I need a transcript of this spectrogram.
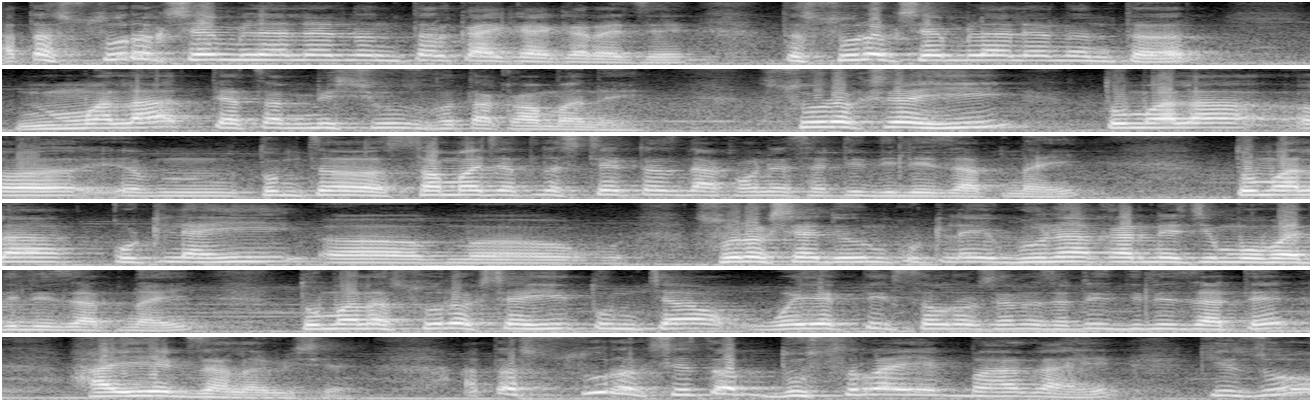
आता सुरक्षा मिळाल्यानंतर काय काय करायचं आहे तर सुरक्षा मिळाल्यानंतर मला त्याचा मिसयूज होता कामा नये. सुरक्षा ही तुम्हाला तुमचं समाजातलं स्टेटस दाखवण्यासाठी दिली जात नाही. तुम्हाला कुठल्याही सुरक्षा देऊन कुठलाही गुन्हा करण्याची मुभा दिली जात नाही. तुम्हाला सुरक्षा ही तुमच्या वैयक्तिक संरक्षणासाठी दिली जाते. हाही एक झाला विषय. आता सुरक्षेचा दुसरा एक भाग आहे की जो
